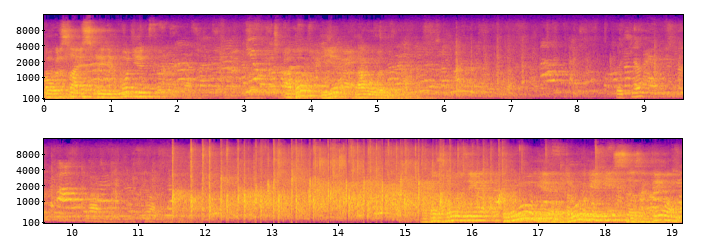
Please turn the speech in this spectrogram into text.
оверсайз нині в моді. Або є право вибору. Таке. Тож, друзі, друге, друге місце з активом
